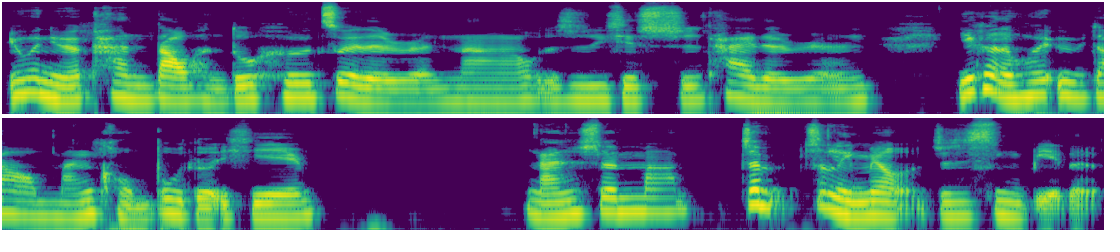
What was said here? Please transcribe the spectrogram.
因为你会看到很多喝醉的人呐、啊，或者是一些失态的人，也可能会遇到蛮恐怖的一些男生吗？这这里没有就是性别的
